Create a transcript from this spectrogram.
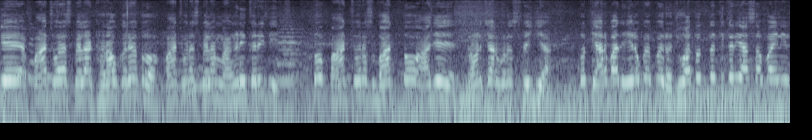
કે પાંચ વર્ષ પહેલાં ઠરાવ કર્યો હતો પાંચ વર્ષ પહેલાં માંગણી કરી હતી, તો પાંચ વર્ષ બાદ તો આજે ત્રણ ચાર વર્ષ થઈ ગયા. તો ત્યારબાદ એ લોકોએ કોઈ રજૂઆતો જ નથી કરી આ સભાઈની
